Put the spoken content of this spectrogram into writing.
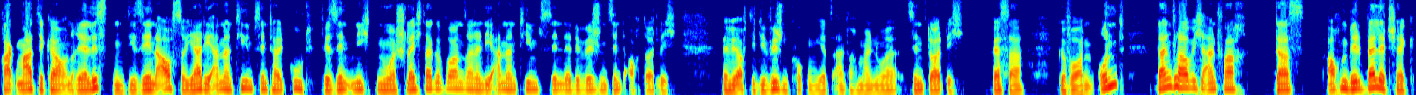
Pragmatiker und Realisten, die sehen auch so, ja, die anderen Teams sind halt gut. Wir sind nicht nur schlechter geworden, sondern die anderen Teams in der Division sind auch deutlich, wenn wir auf die Division gucken, jetzt einfach mal nur, sind deutlich besser geworden. Und dann glaube ich einfach, dass auch ein Bill Belichick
